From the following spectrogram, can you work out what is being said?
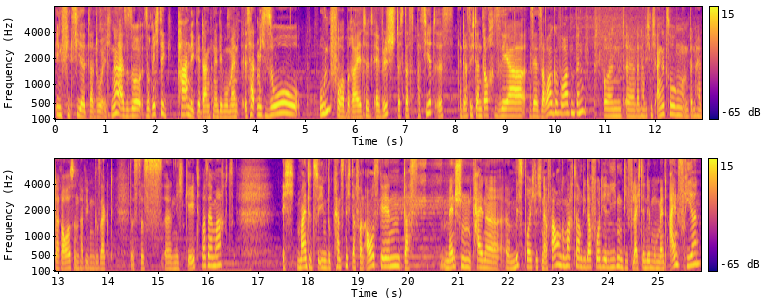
infiziert dadurch? Ne? Also so, so richtig Panikgedanken in dem Moment. Es hat mich so unvorbereitet erwischt, dass das passiert ist, dass ich dann doch sehr, sehr sauer geworden bin. Und äh, dann habe ich mich angezogen und bin halt da raus und habe ihm gesagt, dass das äh, nicht geht, was er macht. Ich meinte zu ihm, du kannst nicht davon ausgehen, dass Menschen keine äh, missbräuchlichen Erfahrungen gemacht haben, die da vor dir liegen, die vielleicht in dem Moment einfrieren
